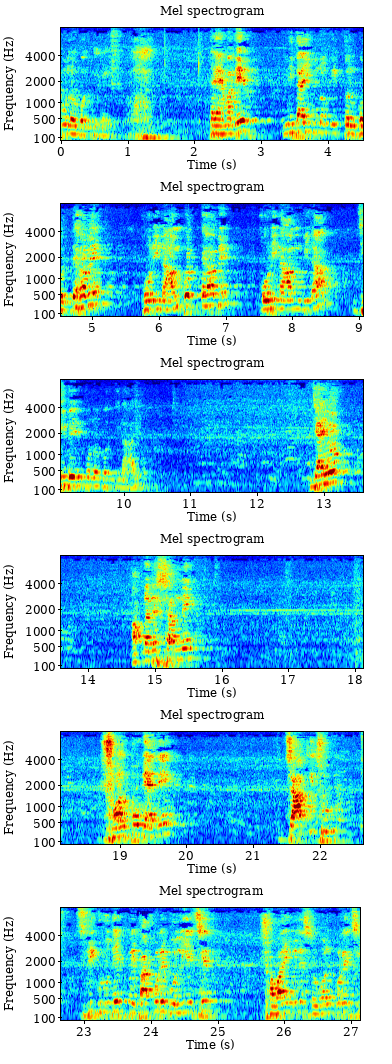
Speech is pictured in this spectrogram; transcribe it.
কোনো গতি নেই। তাই আমাদের নিতাই গুলো কীর্তন করতে হবে, হরিনাম করতে হবে, হরিনাম বিনা জীবের কোনো গতি নাই। যাই হোক, আপনাদের সামনে স্বল্প জ্ঞানে যা কিছু শ্রী গুরুদেব কৃপা করে বলিয়েছেন, সবাই মিলে শ্রবণ করেছি।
